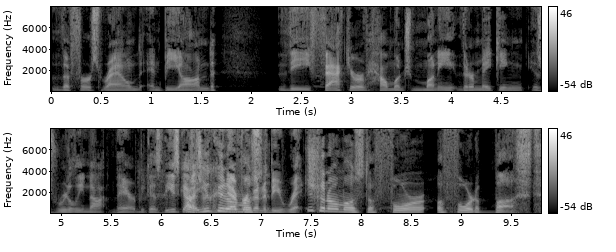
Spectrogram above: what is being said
the first round and beyond, the factor of how much money they're making is really not there because these guys Right, you are never going to be rich. You can almost afford afford a bust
